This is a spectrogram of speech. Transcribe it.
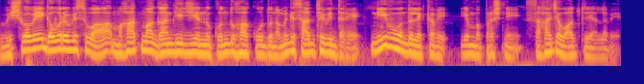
ವಿಶ್ವವೇ ಗೌರವಿಸುವ ಮಹಾತ್ಮ ಗಾಂಧೀಜಿಯನ್ನು ಕೊಂದು ಹಾಕುವುದು ನಮಗೆ ಸಾಧ್ಯವಿದ್ದರೆ ನೀವು ಒಂದು ಲೆಕ್ಕವೇ ಎಂಬ ಪ್ರಶ್ನೆ ಸಹಜವಾದುದೇ ಅಲ್ಲವೇ.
